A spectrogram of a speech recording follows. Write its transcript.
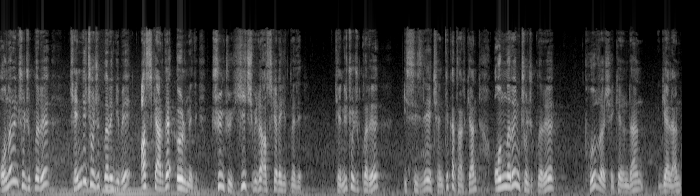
onların çocukları kendi çocukları gibi askerde ölmedi. Çünkü hiçbiri askere gitmedi. Kendi çocukları işsizliğe çentik atarken onların çocukları pudra şekerinden gelen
